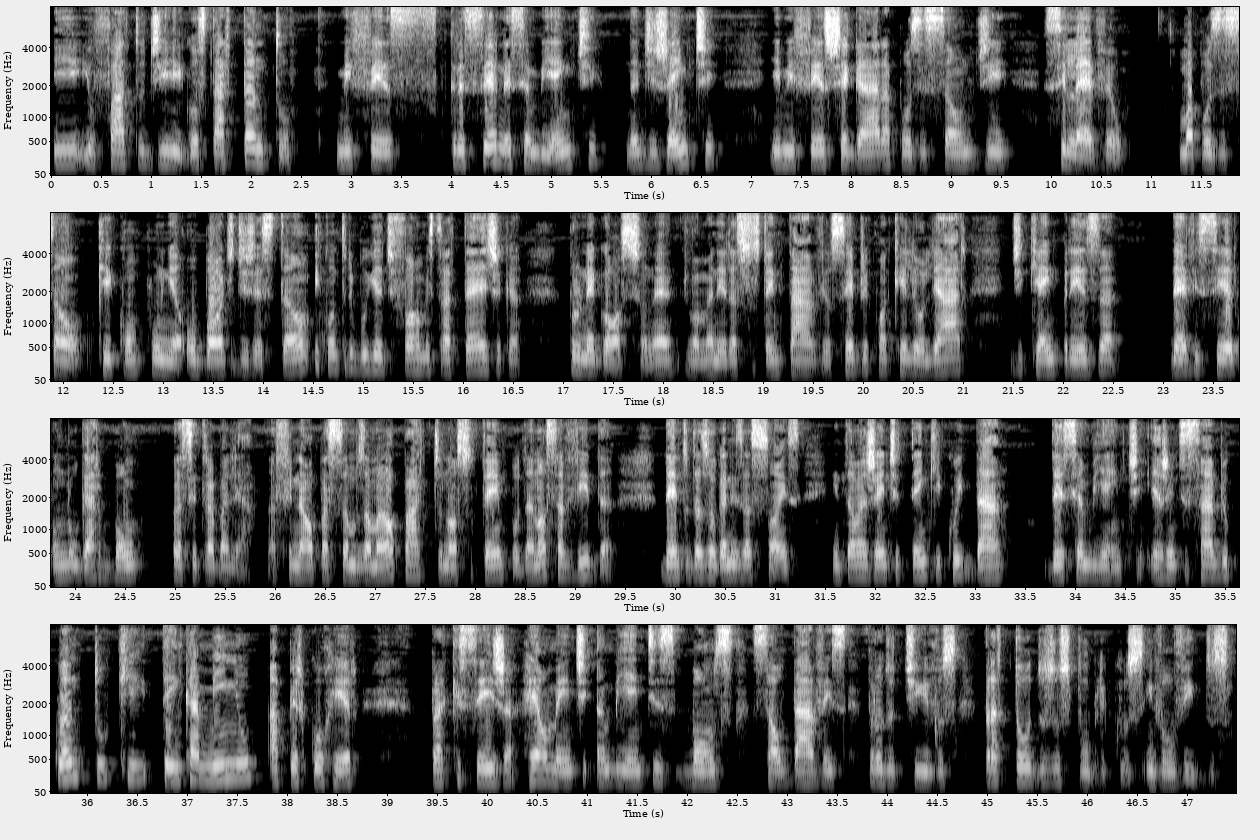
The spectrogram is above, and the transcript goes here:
E, e o fato de gostar tanto me fez crescer nesse ambiente né, de gente e me fez chegar à posição de C-level, uma posição que compunha o board de gestão e contribuía de forma estratégica para o negócio, né, de uma maneira sustentável, sempre com aquele olhar de que a empresa deve ser um lugar bom para se trabalhar. Afinal, passamos a maior parte do nosso tempo, da nossa vida, dentro das organizações. Então, a gente tem que cuidar desse ambiente e a gente sabe o quanto que tem caminho a percorrer para que seja realmente ambientes bons, saudáveis, produtivos para todos os públicos envolvidos.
